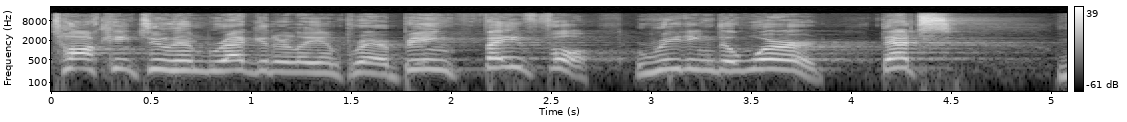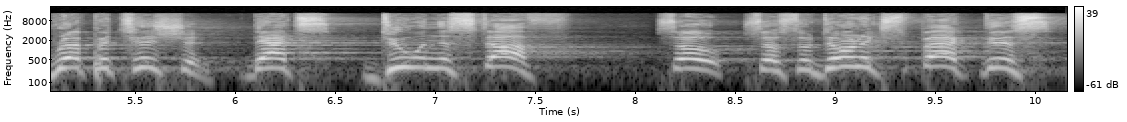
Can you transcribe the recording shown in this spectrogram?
talking to Him regularly in prayer, being faithful, reading the Word. That's repetition. That's doing the stuff. So, so, so don't expect this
